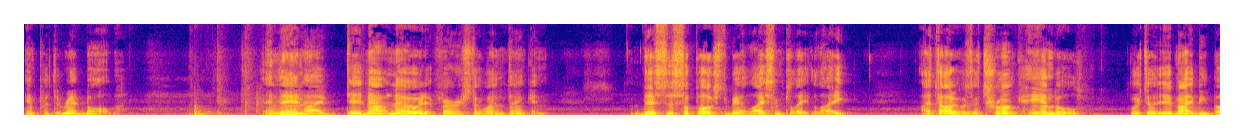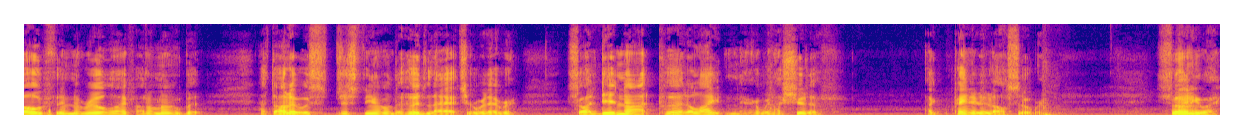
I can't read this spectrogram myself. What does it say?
and put the red bulb. And then I did not know it at first, I wasn't thinking. this is supposed to be a license plate light. I thought it was a trunk handle, which it might be both in the real life. I don't know, but I thought it was just, you know, the hood latch or whatever. So I did not put a light in there when I should have. I painted it all silver. So anyway,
